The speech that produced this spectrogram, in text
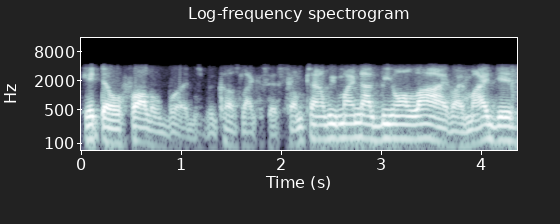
Hit those follow buttons because, like I said, sometimes we might not be on live. I might just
